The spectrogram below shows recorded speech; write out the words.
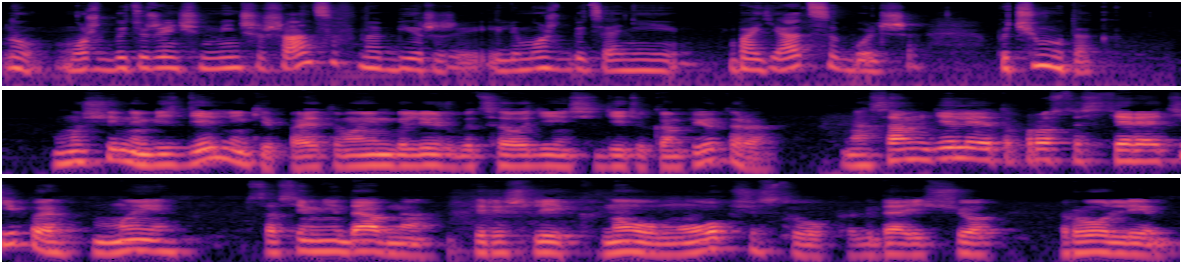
ну, может быть, у женщин меньше шансов на бирже, или, может быть, они боятся больше. Почему так? Мужчины бездельники, поэтому им бы лишь бы целый день сидеть у компьютера. На самом деле это просто стереотипы. Мы совсем недавно перешли к новому обществу, когда еще роли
